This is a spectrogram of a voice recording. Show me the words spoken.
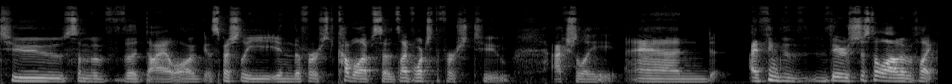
to some of the dialogue, especially in the first couple episodes. I've watched the first two actually, and I think there's just a lot of like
